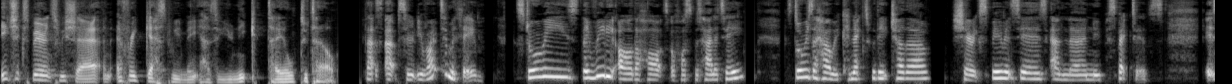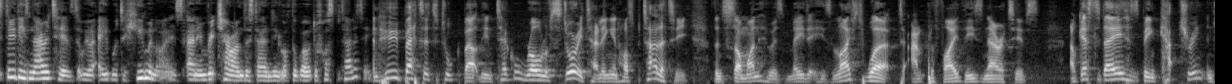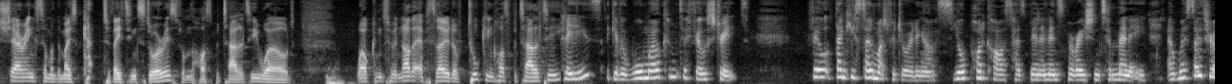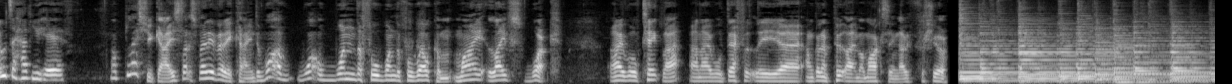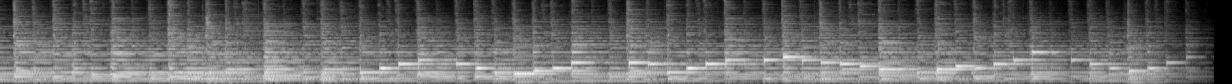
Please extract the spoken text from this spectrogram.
Each experience we share and every guest we meet has a unique tale to tell. That's absolutely right, Timothy. Stories, they really are the heart of hospitality. Stories are how we connect with each other, share experiences, and learn new perspectives. It's through these narratives that we are able to humanize and enrich our understanding of the world of hospitality. And who better to talk about the integral role of storytelling in hospitality than someone who has made it his life's work to amplify these narratives? Our guest today has been capturing and sharing some of the most captivating stories from the hospitality world. Welcome to another episode of Talking Hospitality. Please give a warm welcome to Phil Street. Phil, thank you so much for joining us. Your podcast has been an inspiration to many, and we're so thrilled to have you here. Oh, bless you guys. That's very, very kind. And what a what a wonderful, wonderful welcome. My life's work. I will take that, and I will definitely. Uh, I'm going to put that in my marketing now for sure.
